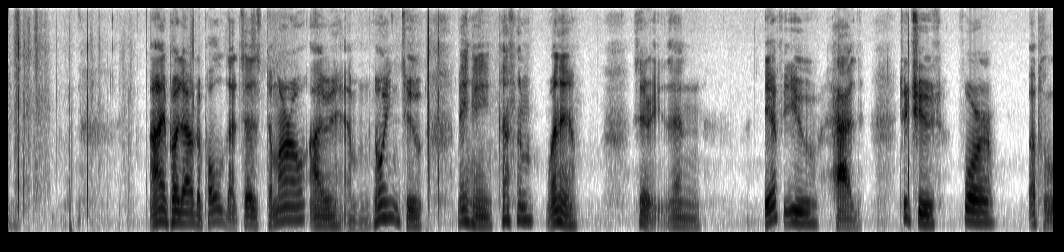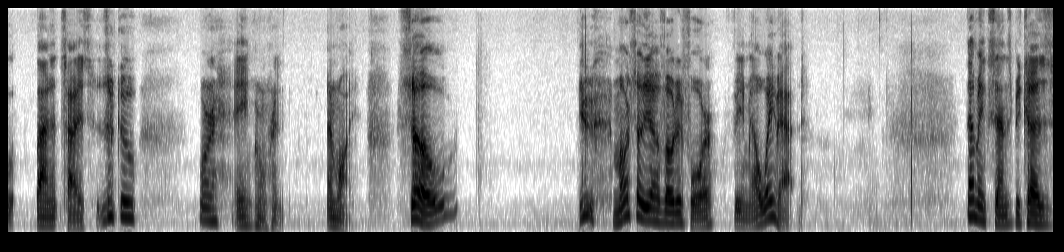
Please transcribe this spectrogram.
I put out a poll that says tomorrow I am going to make a custom one series and if you had to choose for a planet sized Zuko or a girlfriend and why. So, you most of you have voted for female Way Big. That makes sense because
